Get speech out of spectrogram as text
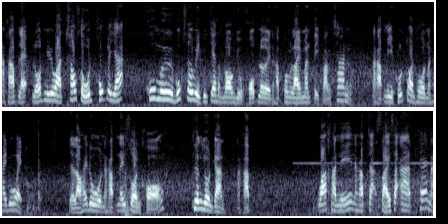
นะครับ และรถมีประวัติเข้าศูนย์ทุกระยะ คู่มือบุ๊กเซอร์วิสกุญแจสำรองอยู่ครบเลยนะครับพวงมาลัยมันติฟังก์ชันนะครับมีครู i คอนโทรลมาให้ด้วย เดี๋ยวเราให้ดูนะครับในส่วนของเครื่องยนต์กันนะครับ ว่าคันนี้นะครับจะใสสะอาดแค่ไหน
